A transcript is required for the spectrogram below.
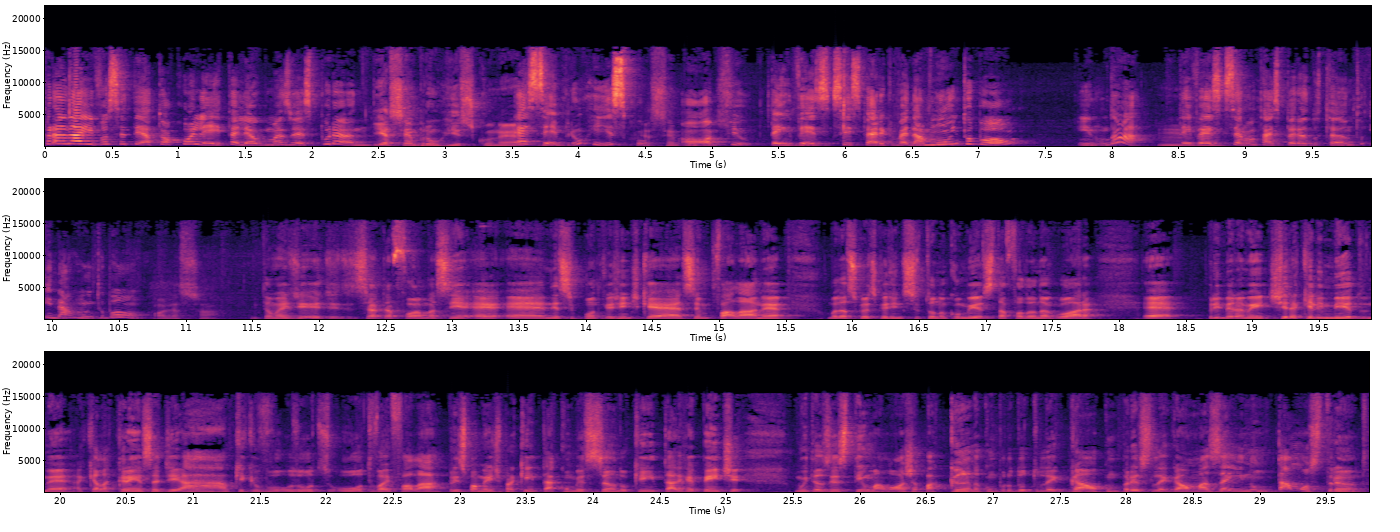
para daí você ter a tua colheita ali algumas vezes por ano. E é sempre um risco, né? É sempre um risco. É sempre óbvio. Um risco. Tem vezes que você espera que vai dar muito bom e não dá. Uhum. Tem vezes que você não tá esperando tanto e dá muito bom. Olha só. Então, é de, é de, de certa forma, assim, é, é, nesse ponto que a gente quer sempre falar, né? Uma das coisas que a gente citou no começo, está falando agora, é, primeiramente, tira aquele medo, né? Aquela crença de, ah, o que, que o, outro, o outro vai falar? Principalmente para quem está começando, quem está, de repente, muitas vezes tem uma loja bacana, com produto legal, com preço legal, mas aí não está mostrando,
